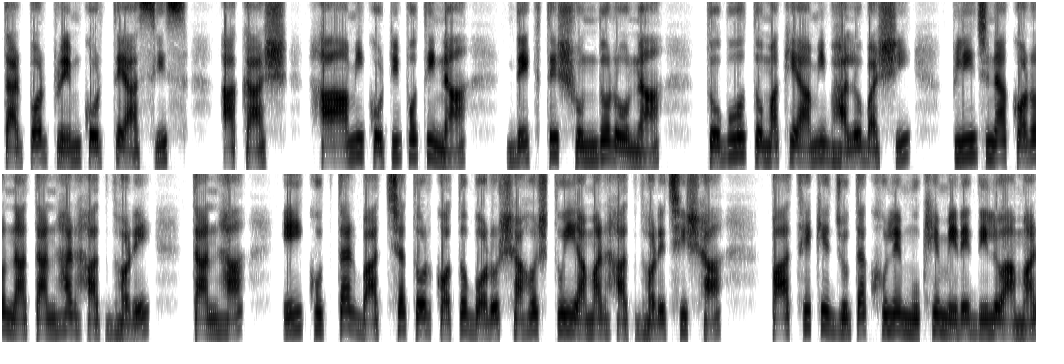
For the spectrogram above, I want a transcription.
তারপর প্রেম করতে আসিস, আকাশ। হা, আমি কোটিপতি না, দেখতে সুন্দর ও না, তবুও তোমাকে আমি ভালোবাসি। প্লিজ না করো না, তানহার হাত ধরে। তানহা এই কুত্তার বাচ্চা তোর কত বড় সাহস, তুই আমার হাত ধরেছিস হা পা থেকে জুতা খুলে মুখে মেরে দিল আমার।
